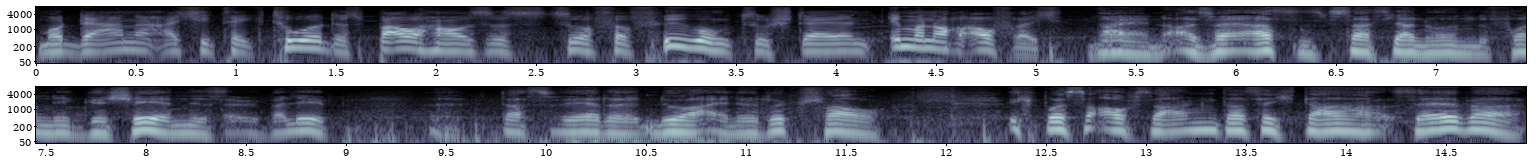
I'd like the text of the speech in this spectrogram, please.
moderne Architektur des Bauhauses zur Verfügung zu stellen, immer noch aufrecht? Nein, also erstens ist das ja nun von den Geschehnissen überlebt. Das wäre nur eine Rückschau. Ich muss auch sagen, dass ich da selber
